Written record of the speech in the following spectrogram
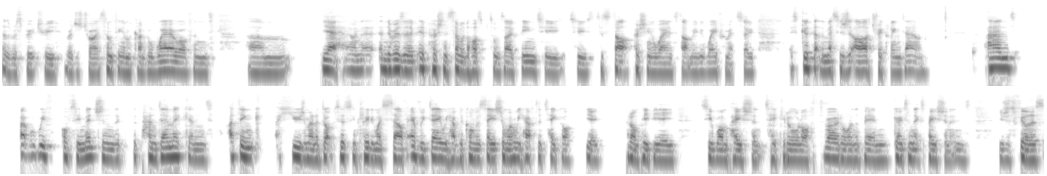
as a respiratory registrar, something I'm kind of aware of. And um, yeah, and, and there is a, a, push in some of the hospitals I've been to to to start pushing away and start moving away from it. So it's good that the messages are trickling down. And uh, we've obviously mentioned the, the pandemic, and I think a huge amount of doctors, including myself, every day we have the conversation when we have to take off, you know, put on PPE, see one patient, take it all off, throw it all in the bin, go to the next patient, and you just feel this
